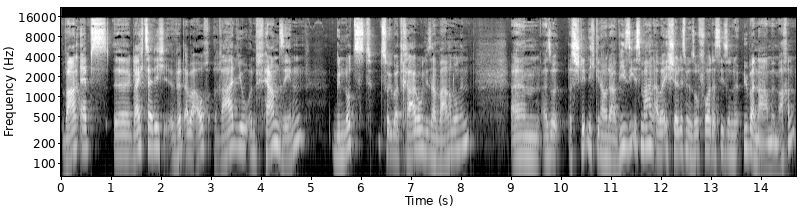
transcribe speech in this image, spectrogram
Warn-Apps, äh, gleichzeitig wird aber auch Radio und Fernsehen genutzt zur Übertragung dieser Warnungen. Ähm, also das steht nicht genau da, wie sie es machen, aber ich stelle es mir so vor, dass sie so eine Übernahme machen.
